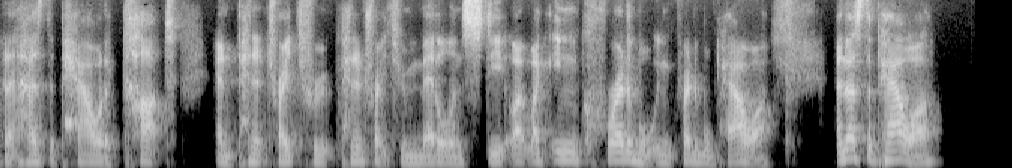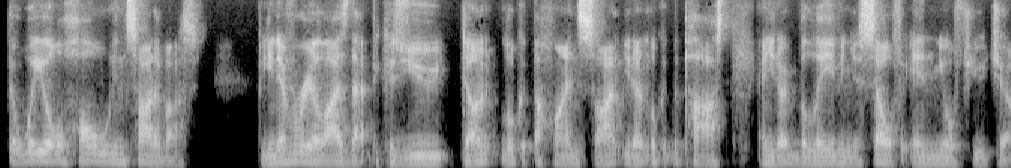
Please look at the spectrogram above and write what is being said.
and it has the power to cut and penetrate through penetrate through metal and steel like, like incredible incredible power and that's the power that we all hold inside of us. But you never realize that because you don't look at the hindsight, you don't look at the past, and you don't believe in yourself in your future.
